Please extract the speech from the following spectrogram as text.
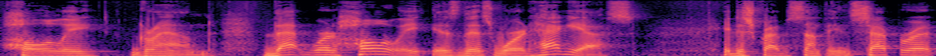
holy ground. That word holy is this word hagios. It describes something separate,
